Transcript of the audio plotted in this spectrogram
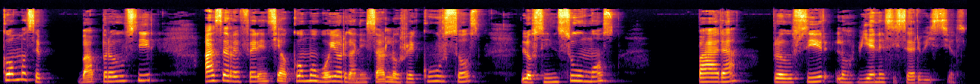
¿cómo se va a producir? Hace referencia a cómo voy a organizar los recursos, los insumos para producir los bienes y servicios.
